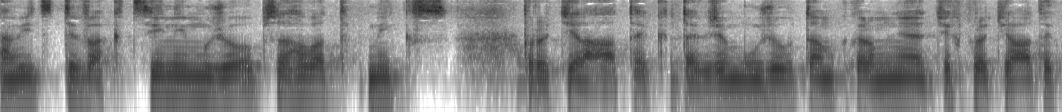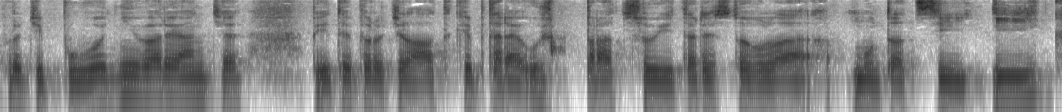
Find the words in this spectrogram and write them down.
Navíc ty vakcíny můžou obsahovat mix protilátek, takže můžou tam kromě těch protilátek proti původní variantě být ty protilátky, které už pracují tady s tohle mutací EEK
